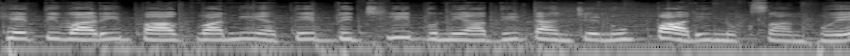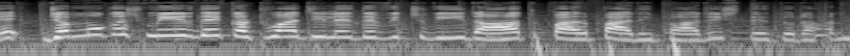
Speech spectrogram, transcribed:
ਖੇਤੀਬਾੜੀ, ਬਾਗਬਾਨੀ ਅਤੇ ਬਿਜਲੀ ਬੁਨਿਆਦੀ ਢਾਂਚੇ ਨੂੰ ਭਾਰੀ ਨੁਕਸਾਨ ਹੋਇਆ ਜੰਮੂ ਕਸ਼ਮੀਰ ਦੇ ਕਠੂਆ ਜ਼ਿਲ੍ਹੇ ਦੇ ਵਿੱਚ ਵੀ ਰਾਤ ਭਰ ਭਾਰੀ ਬਾਰਿਸ਼ ਦੇ ਦੌਰਾਨ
